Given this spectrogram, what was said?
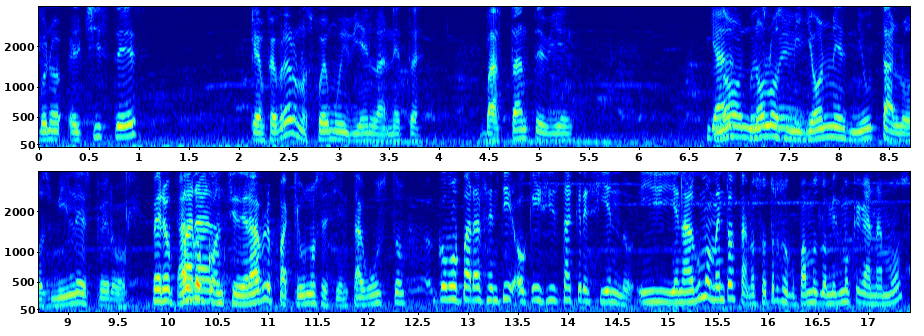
Bueno, el chiste es que en febrero nos fue muy bien, la neta. Bastante bien. Ya no no los fue- millones ni uta los miles, pero Pero para, algo considerable para que uno se sienta a gusto. como para sentir, ok, sí está creciendo. Y en algún momento hasta nosotros ocupamos lo mismo que ganamos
